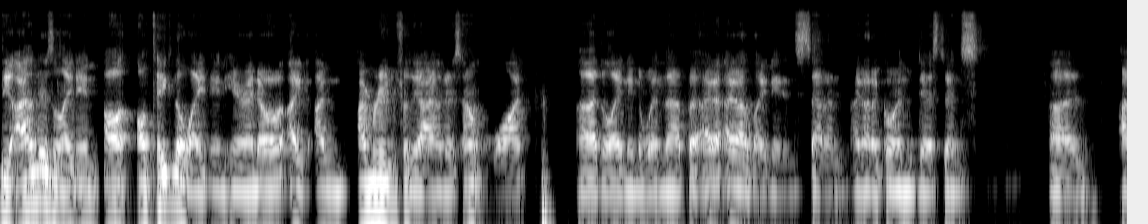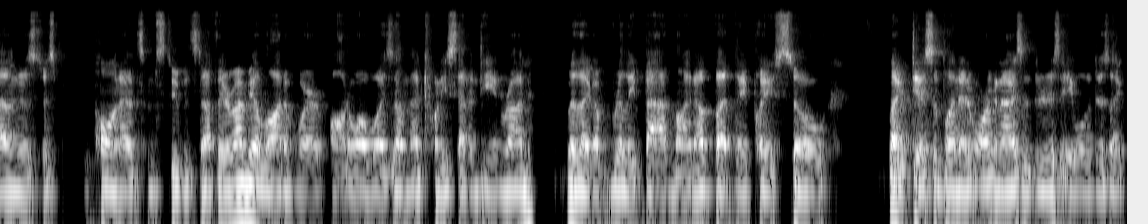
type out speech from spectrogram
the Islanders and Lightning. I'll I'll take the Lightning here. I know I I'm I'm rooting for the Islanders. I don't want uh, the Lightning to win that, but I I got Lightning in seven. I got to go in the distance. Uh, Islanders just pulling out some stupid stuff. They remind me a lot of where Ottawa was on that 2017 run with like a really bad lineup, but they play so like disciplined and organized that they're just able to just like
